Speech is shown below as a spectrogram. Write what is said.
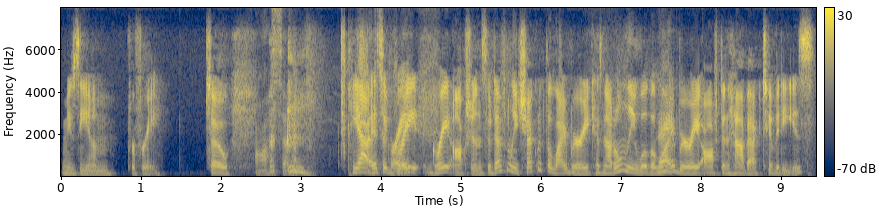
museum for free. So awesome yeah, That's it's a great. great. great option. So definitely check with the library because not only will the Right. library often have activities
